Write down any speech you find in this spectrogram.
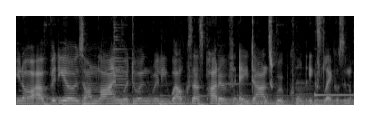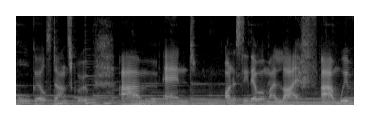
you know our videos online were doing really well because I was part of a dance group called X Lake, it was an all girls dance group, um, and honestly, they were my life. Um, we've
